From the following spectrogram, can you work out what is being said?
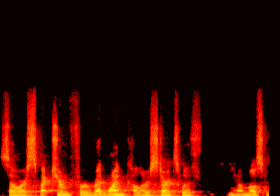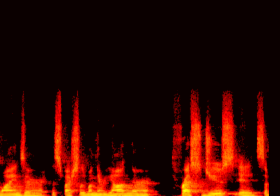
So our spectrum for red wine color starts with, you know, most wines are, especially when they're young, they're fresh juice. It's a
